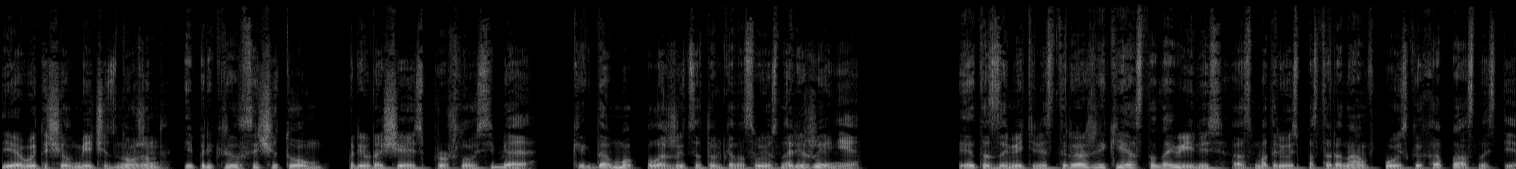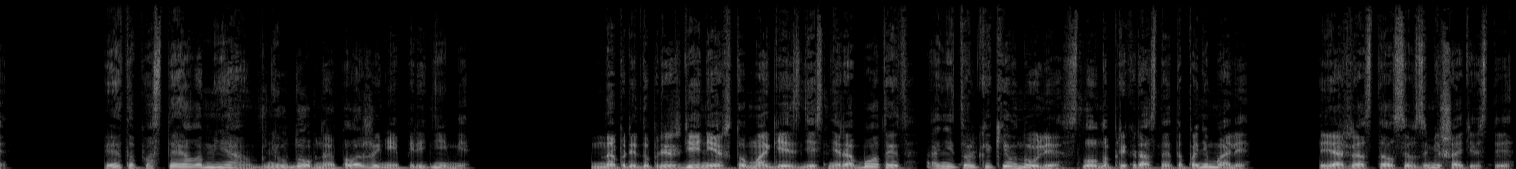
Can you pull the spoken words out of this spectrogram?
Я вытащил меч из ножен и прикрылся щитом, превращаясь в прошлого себя, когда мог положиться только на свое снаряжение. Это заметили стражники и остановились, осматриваясь по сторонам в поисках опасности. Это поставило меня в неудобное положение перед ними. На предупреждение, что магия здесь не работает, они только кивнули, словно прекрасно это понимали. Я же остался в замешательстве.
